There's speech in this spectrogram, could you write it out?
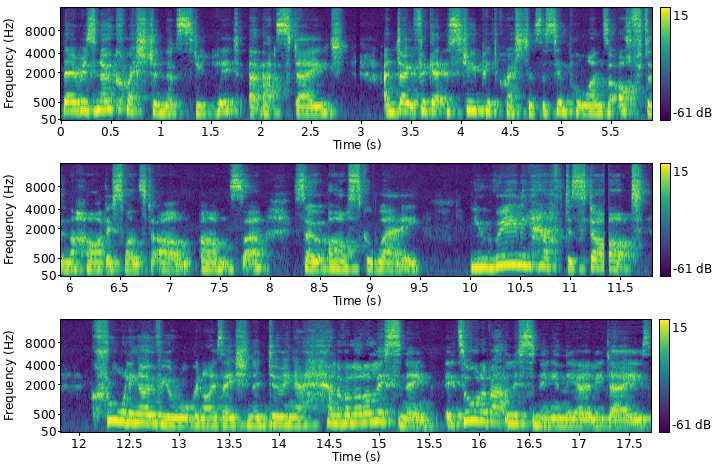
There is no question that's stupid at that stage. And don't forget the stupid questions, the simple ones are often the hardest ones to answer. So ask away. You really have to start crawling over your organization and doing a hell of a lot of listening. It's all about listening in the early days.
